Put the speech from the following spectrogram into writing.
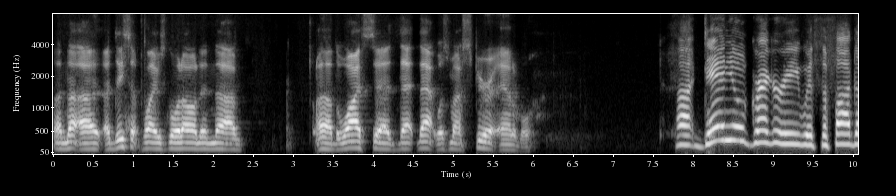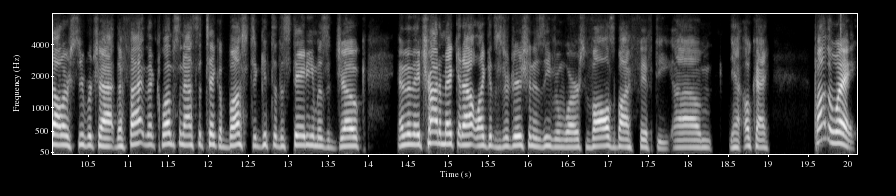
a, a, a decent play was going on. And uh, uh, the wife said that that was my spirit animal. Uh, Daniel Gregory with the five dollar super chat. The fact that Clemson has to take a bus to get to the stadium is a joke, and then they try to make it out like it's tradition is even worse. Vols by fifty. Um, yeah, okay. By the way,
